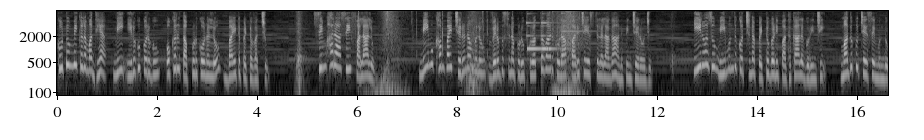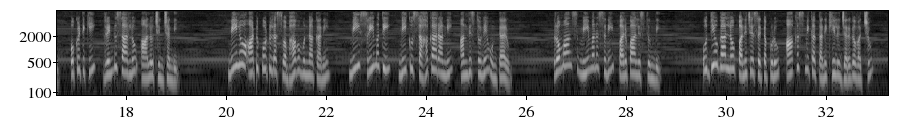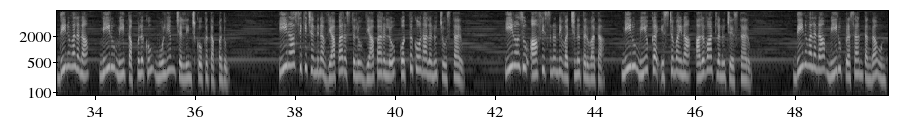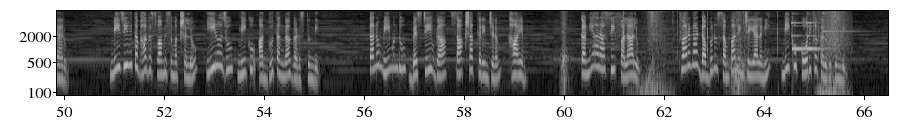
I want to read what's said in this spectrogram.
కుటుంబీకుల మధ్య మీ ఇరుగు పొరుగు ఒకరు తప్పుడు కోణంలో బయట పెట్టవచ్చు సింహరాశి ఫలాలు. మీ ముఖంపై చిరునవ్వులు విరబుసినప్పుడు క్రొత్తవారు కూడా పరిచయస్తులలాగా అనిపించే రోజు. ఈ రోజు మీ ముందుకొచ్చిన పెట్టుబడి పథకాల గురించి మదుపు చేసే ముందు ఒకటికి రెండుసార్లు ఆలోచించండి. మీలో ఆటుపోటుల స్వభావమున్నా కాని మీ శ్రీమతి మీకు సహకారాన్ని అందిస్తూనే ఉంటారు. రొమాన్స్ మీ మనసుని పరిపాలిస్తుంది. ఉద్యోగాల్లో పనిచేసేటప్పుడు ఆకస్మిక తనిఖీలు జరగవచ్చు. దీనివలన మీరు మీ తప్పులకు మూల్యం చెల్లించుకోక తప్పదు. ఈ రాశికి చెందిన వ్యాపారస్తులు వ్యాపారంలో కొత్త కోణాలను చూస్తారు. ఈరోజు ఆఫీసు నుండి వచ్చిన తరువాత మీరు మీ యొక్క ఇష్టమైన అలవాట్లను చేస్తారు. దీనివలన మీరు ప్రశాంతంగా ఉంటారు. మీ జీవిత భాగస్వామి సమక్షంలో ఈ రోజు మీకు అద్భుతంగా గడుస్తుంది. తను మీ ముందు బెస్టీవ్గా సాక్షాత్కరించడం ఖాయం. కన్యారాశి ఫలాలు. త్వరగా డబ్బును సంపాదించేయాలని మీకు కోరిక కలుగుతుంది.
